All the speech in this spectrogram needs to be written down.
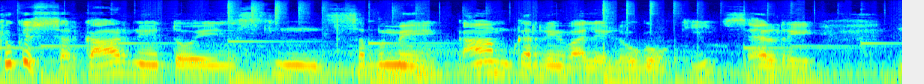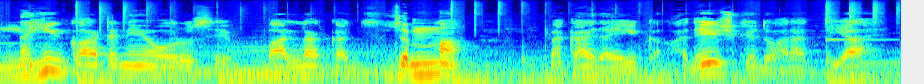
क्योंकि सरकार ने तो इस सब में काम करने वाले लोगों की सैलरी नहीं काटने और उसे पालना का जिम्मा बाकायदा एक आदेश के द्वारा दिया है।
